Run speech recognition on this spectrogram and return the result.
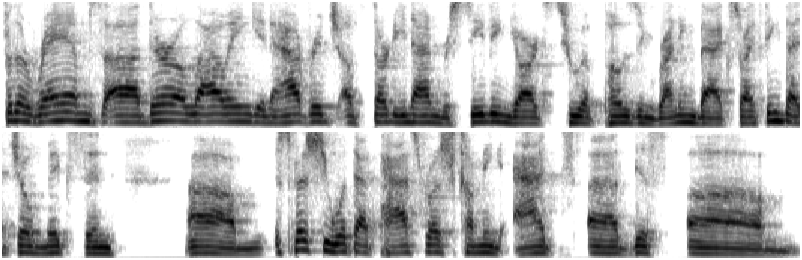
for the Rams, uh, they're allowing an average of 39 receiving yards to opposing running backs. So I think that Joe Mixon, um, especially with that pass rush coming at uh, this um,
